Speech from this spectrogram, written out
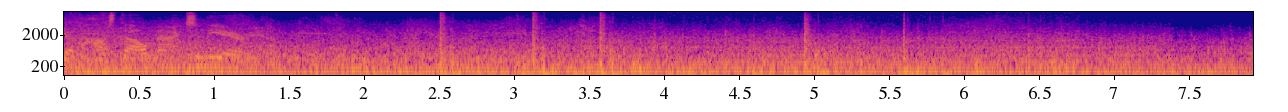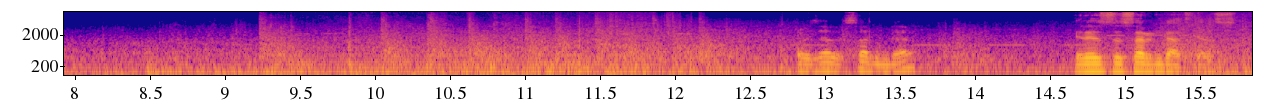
got hostile max in the area. Or is that a sudden death? It is the sudden death, yes.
